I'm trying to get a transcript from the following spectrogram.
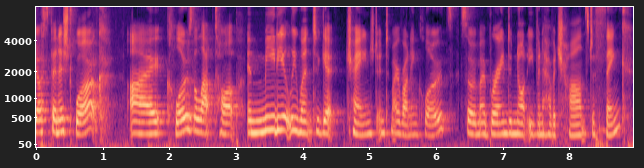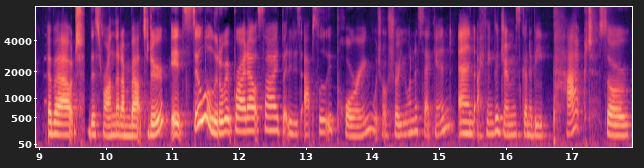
Just finished work. I closed the laptop, immediately went to get changed into my running clothes. So my brain did not even have a chance to think about this run that I'm about to do. It's still a little bit bright outside, but it is absolutely pouring, which I'll show you in a second. And I think the gym's gonna be packed. So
